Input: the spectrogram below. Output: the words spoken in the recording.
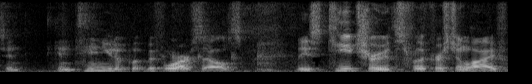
to continue to put before ourselves these key truths for the Christian life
